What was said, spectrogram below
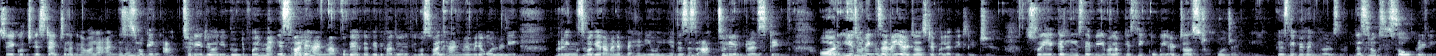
सो ये कुछ इस टाइप से लगने वाला है। And this is looking actually really beautiful मैं इस वाले हैंड में आपको वेयर करके दिखाती हूँ क्योंकि उस वाले हैंड में मेरे ऑलरेडी रिंग्स वगैरह मैंने पहनी हुई है। दिस इज़ एक्चुअली इंटरेस्टिंग और ये जो रिंग्स है ना ये एडजस्टेबल है देख लीजिए। सो so, ये कहीं से भी मतलब किसी को भी एडजस्ट हो जाएँगी। किसी भी फिंगर्स में। दिस लुक्स सो प्रेटी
